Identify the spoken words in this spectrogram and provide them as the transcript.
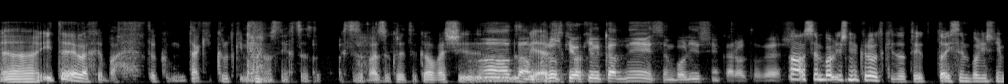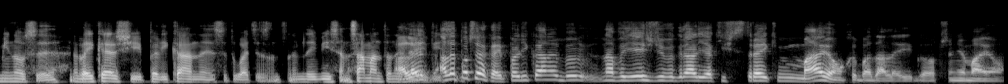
E, I tyle chyba. Tylko taki krótki miesiąc, nie chcę, chcę za bardzo krytykować. No tam wiesz, krótki o kilka dni, symbolicznie, Karol, to wiesz. No symbolicznie krótki, to, to i symbolicznie minusy. Lakersi, Pelikany, sytuacja z Antonem Davisem, sam Antony ale, Davis. Ale poczekaj, Pelikany by na wyjeździe wygrali jakiś strajk, mają chyba dalej go, czy nie mają?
